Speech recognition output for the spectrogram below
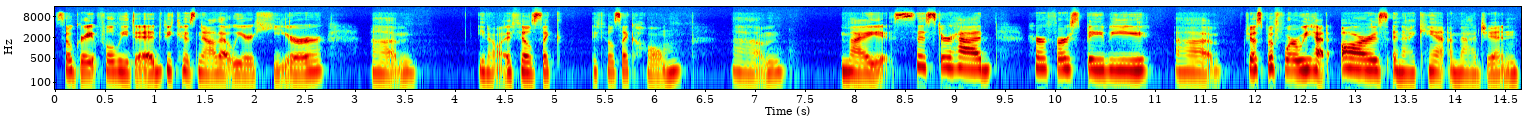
so grateful we did because now that we are here, um, you know, it feels like it feels like home. Um, my sister had her first baby uh, just before we had ours, and I can't imagine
